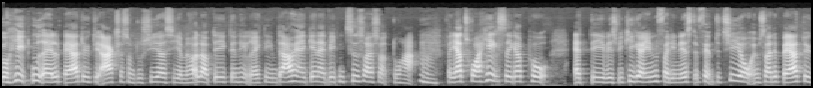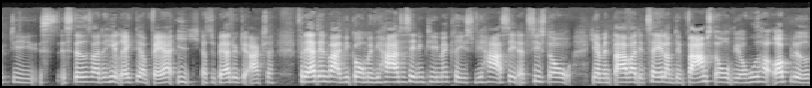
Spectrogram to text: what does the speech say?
gå helt ud af alle bæredygtige aktier, som du siger, og sige, men hold op, det er ikke den helt rigtige. Men det afhænger igen af, hvilken tidshorisont du har. Mm. For jeg tror helt sikkert på, at det, hvis vi kigger inden for de næste 5-10 år, så er det bæredygtige sted, så er det helt rigtigt at være i, altså bæredygtige aktier. For det er den vej, vi går med. Vi har altså set en klimakrise. Vi har set, at sidste år, jamen der var det tale om det varmeste år, vi overhovedet har oplevet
